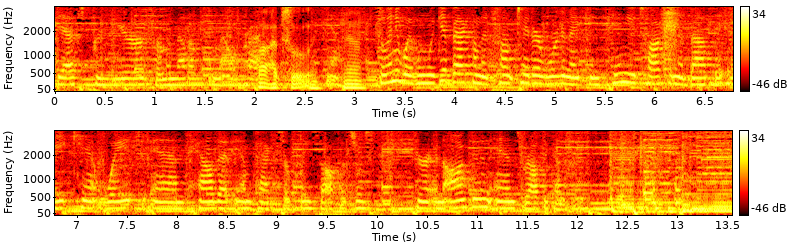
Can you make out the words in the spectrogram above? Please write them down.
deaths per year from medical malpractice? Oh, absolutely. Yeah. So anyway, when we get back on the Trump tater, we're going to continue talking about the eight can't wait and how that impacts our police officers here in Ogden and throughout the country.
